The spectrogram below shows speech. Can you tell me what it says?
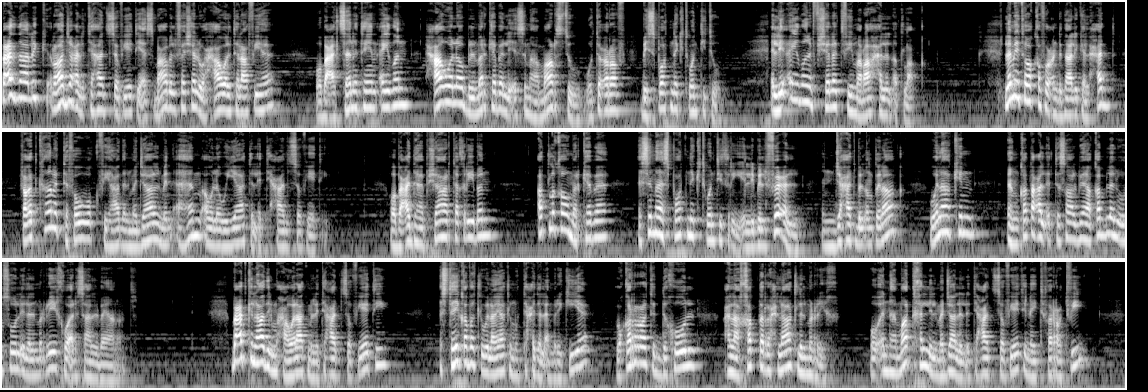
بعد ذلك راجع الاتحاد السوفيتي أسباب الفشل وحاول تلافيها وبعد سنتين أيضا حاولوا بالمركبة اللي اسمها مارس 2 وتعرف بسبوتنيك 22 اللي أيضا فشلت في مراحل الإطلاق. لم يتوقفوا عند ذلك الحد فقد كان التفوق في هذا المجال من أهم أولويات الاتحاد السوفيتي. وبعدها بشهر تقريبا أطلقوا مركبة اسمها سبوتنيك 23 اللي بالفعل نجحت بالانطلاق ولكن انقطع الاتصال بها قبل الوصول إلى المريخ وإرسال البيانات. بعد كل هذه المحاولات من الاتحاد السوفيتي استيقظت الولايات المتحدة الأمريكية وقررت الدخول على خط الرحلات للمريخ وإنها ما تخلي المجال للاتحاد السوفيتي إنه يتفرد فيه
